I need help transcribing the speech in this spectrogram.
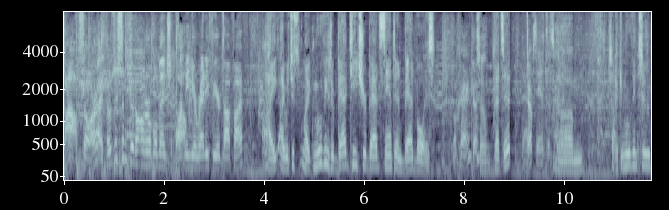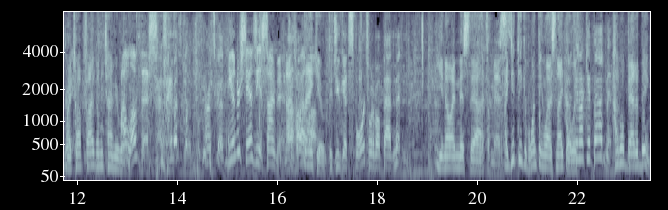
Wow. So, all right, those are some good honorable mentions. Does that mean you're ready for your top five? I, I was just, my movies are Bad Teacher, Bad Santa, and Bad Boys. Okay. So that's it. Bad Santa's good. Um, so I can move into my top five anytime you're ready. I love this. Bad Santa's good. That's good. He understands the assignment. And that's what I Thank love. you. Did you get sports? What about badminton? You know, I missed that. That's a miss. I did think of one thing last night, How though. did Was, you not get badminton? how about Bada Bing?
